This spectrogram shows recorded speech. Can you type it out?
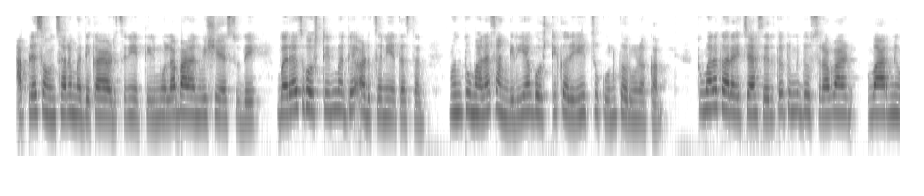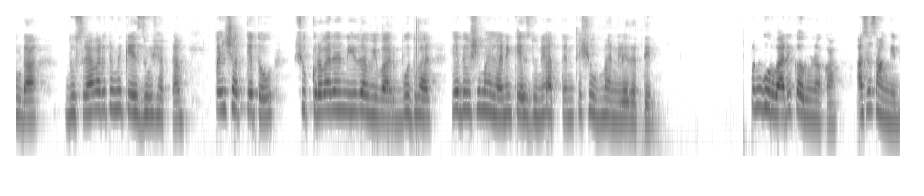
आपल्या संसारामध्ये काय अडचणी येतील मुलाबाळांविषयी असू दे बऱ्याच गोष्टींमध्ये अडचणी येत असतात. म्हणून तुम्हाला सांगेल या गोष्टी कधीही चुकून करू नका. तुम्हाला करायचे असेल तर तुम्ही दुसरा वार वार निवडा. दुसऱ्यावर तुम्ही केस धुवू शकता. पण शक्यतो शुक्रवार आणि रविवार बुधवार या दिवशी महिलांनी केस धुणे अत्यंत शुभ मानले जाते. पण गुरुवारी करू नका. असं सांगेन.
